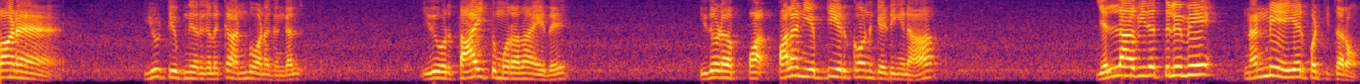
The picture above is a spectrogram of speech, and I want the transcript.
அன்பான யூடியூப் நேர்களுக்கு அன்பு வணக்கங்கள். இது ஒரு தாய்த்து முறை தான் இது. இதோட ப பலன் எப்படி இருக்கும்னு கேட்டிங்கன்னா எல்லா விதத்திலுமே நன்மையை ஏற்படுத்தி தரும்.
